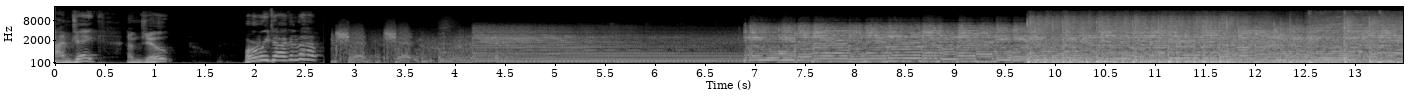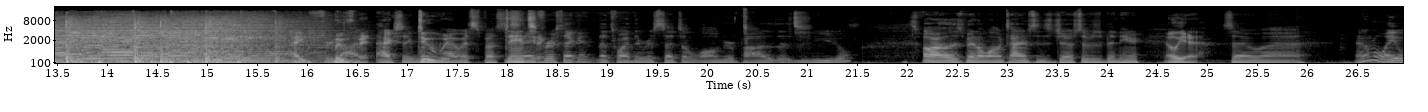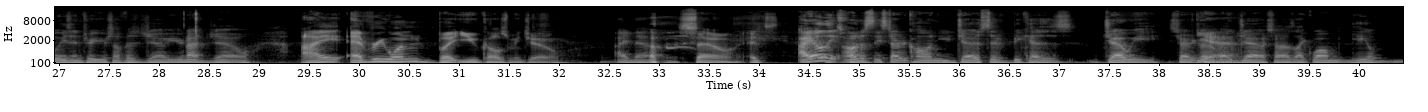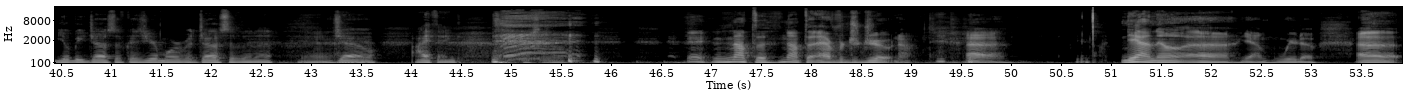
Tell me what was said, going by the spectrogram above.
I'm Jake. I'm Joe. What are we talking about? Shit, shit. I forgot Movement. Actually, what Do it. I was supposed to say Dancing. for a second. That's why there was such a longer pause than usual. Oh, it's been a long time since Joseph has been here. Oh yeah. So uh, I don't know why you always intro yourself as Joe. You're not Joe. I everyone but you calls me Joe. I know. So it's I only fine. honestly started calling you Joseph because Joey started going Yeah. by Joe. So I was like, well, he'll you'll be Joseph because you're more of a Joseph than a yeah, Joe. I think. Eh, not the not the average Joe. No. Uh, yeah. No. Uh, yeah. I'm weirdo. Uh,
